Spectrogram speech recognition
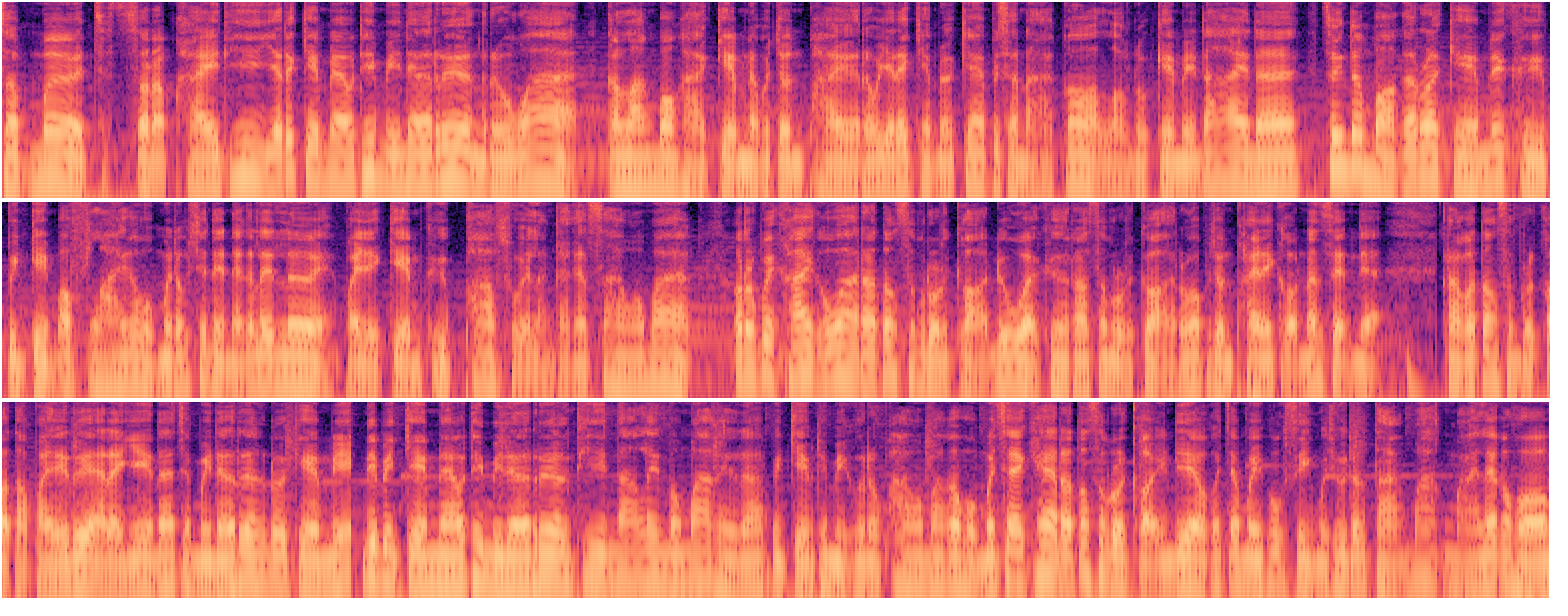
Submerge สำหรับใครที่อยากได้เกมแนวที่มีเนื้อเรื่อง หรือว่ากำลังมองหาเกมแนวผจญภัยหรือว่าอยากได้เกมแนวแก้ปริศนาก็ลองดูเกมนี้ได้นะ ซึ่งต้องบอกกันว่าเกมนี่คือเป็นเกมออฟไลน์ครับผมไม่ต้องใช้เน็ตนะก็เล่นเลยภายในเกมคือภาพสวยหลังการสร้างมากๆเราไปคล้ายกับว่าเราต้องสำรวจเกาะด้วย คือเราสำรวจเกาะหรือว่าผจญภัยในเกาะนั้นเสร็จเนี่ยเราก็ต้องสำรวจเกาะต่อไปเรื่อยๆอะไรอย่างงี้นะจะมีเนื้อเรื่องด้วยเกมนี้นี่เป็นเกมแนวที่มีเนื้อเรื่องที่น่าเล่นมากๆเลยนะเป็นเกมที่มีคุณภาพมากๆครับผมไม่ใช่แค่เราต้องสำรวจเกาะอย่างเดียวก็จะมีพวกสิ่งมาช่วยต่างๆ มากมายแล้วครับผม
